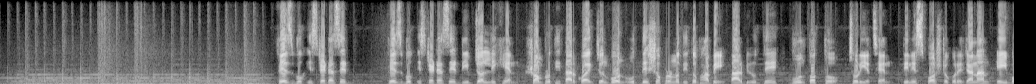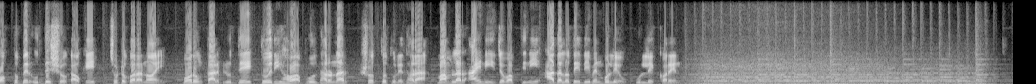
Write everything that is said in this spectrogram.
ফেসবুক স্ট্যাটাসে ফেসবুক স্ট্যাটাসে ডিপজল লিখেন, সম্প্রতি তার কয়েকজন বোন উদ্দেশ্য প্রণোদিতভাবে তার বিরুদ্ধে ভুল তথ্য ছড়িয়েছেন। তিনি স্পষ্ট করে জানান, এই বক্তব্যের উদ্দেশ্য কাউকে ছোট করা নয়, বরং তার বিরুদ্ধে তৈরি হওয়া ভুল ধারণার সত্য তুলে ধরা। মামলার আইনি জবাব তিনি আদালতে দেবেন বলেও উল্লেখ করেন।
